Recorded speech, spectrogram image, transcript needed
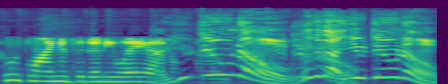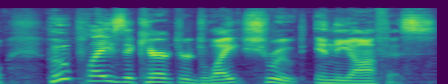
Whose line is it anyway? I Oh, you do know. Look at that. You do know. Who plays the character Dwight Schrute in The Office?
